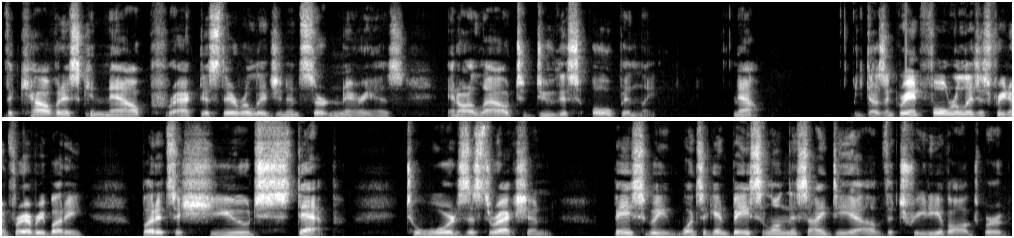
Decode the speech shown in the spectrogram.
the Calvinists can now practice their religion in certain areas and are allowed to do this openly. Now, it doesn't grant full religious freedom for everybody, but it's a huge step towards this direction. Basically, once again, based along this idea of the Treaty of Augsburg,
